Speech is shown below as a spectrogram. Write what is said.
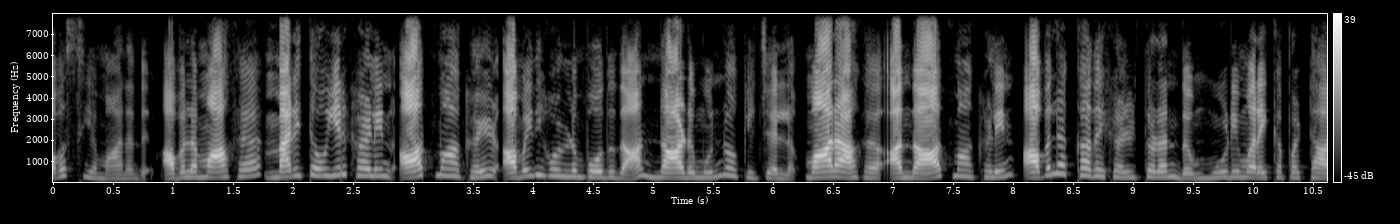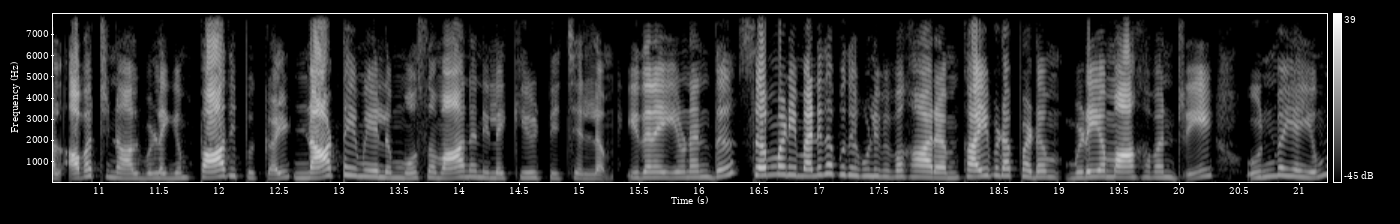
அவசியமானது. அவலமாக மறித்த உயிர்களின் ஆத்மாக்கள் அமைதி கொள்ளும் போதுதான் நாடு முன்னோக்கி செல்லும். மாறாக அந்த ஆத்மாக்களின் அவலக்கதைகள் தொடர்ந்து மூடிமறைக்கப்பட்டால் அவற்றினால் விளையும் பாதிப்புகள் நாட்டை மேலும் மோசமான நிலைக்கு இட்டுச் செல்லும். இதனை உணர்ந்து செம்மணி மனித புதைகுழி விவகாரம் கைவிடப்படும் விடயமாகவன்றி உண்மையையும்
